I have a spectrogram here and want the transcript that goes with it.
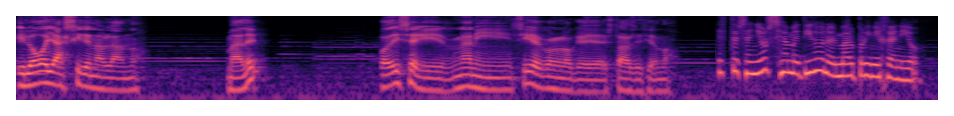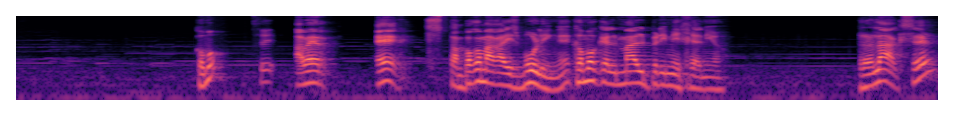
Y luego ya siguen hablando. ¿Vale? Podéis seguir, Nani. Sigue con lo que estabas diciendo. Este señor se ha metido en el mar primigenio. ¿Cómo? Sí. A ver, eh, ch, tampoco me hagáis bullying, ¿eh? ¿Cómo que el mal primigenio? Relax, ¿eh?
